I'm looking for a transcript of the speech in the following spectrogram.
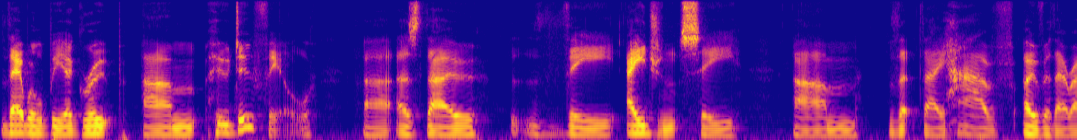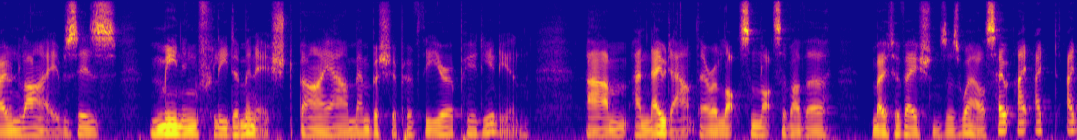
there will be a group who do feel uh, as though the agency um, that they have over their own lives is meaningfully diminished by our membership of the European Union. Um, and no doubt there are lots and lots of other motivations as well. So I, I, I,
